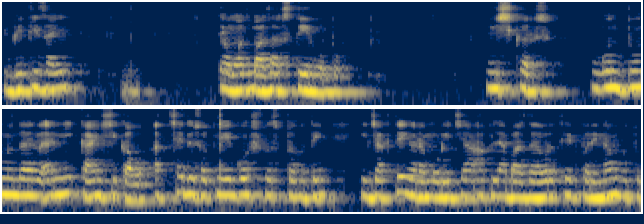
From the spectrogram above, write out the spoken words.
की भीती जाईल तेव्हाच बाजार स्थिर होतो. निष्कर्ष गुंतवणूकदारांनी काय शिकावं? आजच्या दिवसातून एक गोष्ट स्पष्ट होते की जागतिक घडामोडीच्या आपल्या बाजारावर थेट परिणाम होतो.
